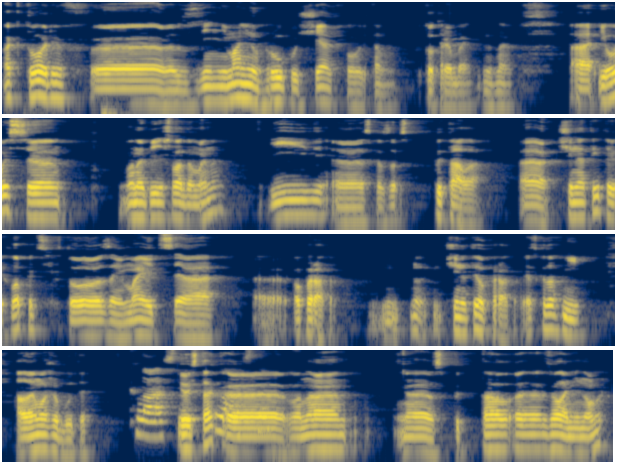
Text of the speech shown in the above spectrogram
акторів, е, знімальну групу, ще кого там, хто треба, не знаю. І ось вона підійшла до мене і сказа, спитала, е, чи не ти той хлопець, хто займається е, оператором? Ну, чи не ти оператор? Я сказав ні, але може бути. Класно. І ось так класно. е, вона е, спитав, е, взяла мій номер,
